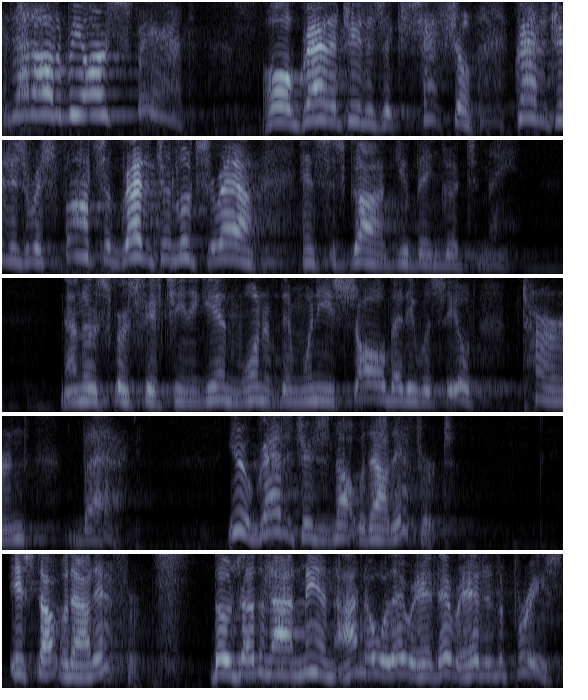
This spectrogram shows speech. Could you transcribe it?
And that ought to be our spirit. Oh, gratitude is exceptional. Gratitude is responsive. Gratitude looks around and says, God, you've been good to me. Now, notice verse 15 again. One of them, when he saw that he was healed, turned back. You know, gratitude is not without effort. It's not without effort. Those other nine men, I know where they were headed. They were headed to the priest.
